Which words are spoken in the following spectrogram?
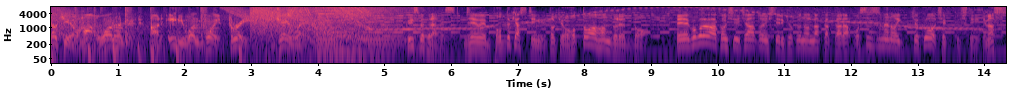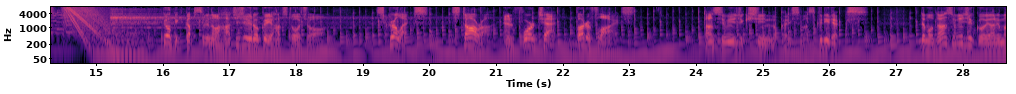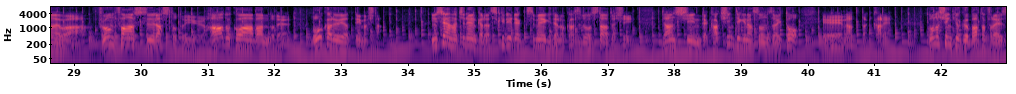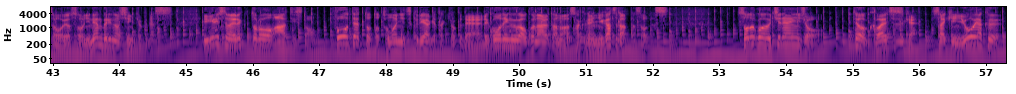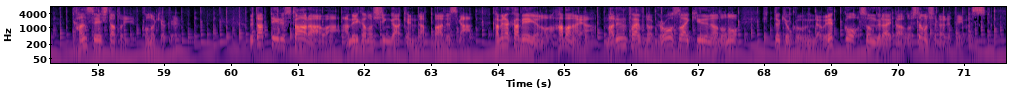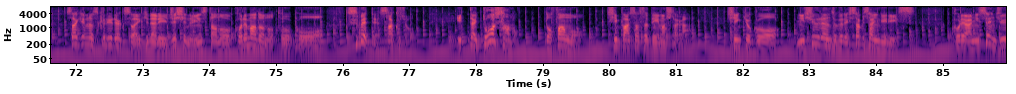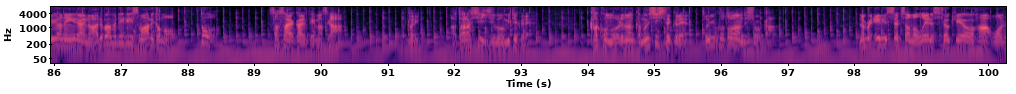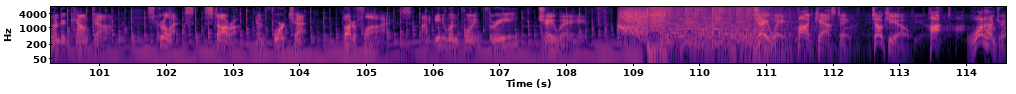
TOKYO HOT 100 on 81.3 J-WAVE クリス・ベプラーです。J-WAVE ポッドキャスティング TOKYO HOT 100、えー、ここでは今週チャートにしている曲の中からおすすめの一曲をチェックしていきます。今日ピックアップするのは86位初登場。Skrillex, Stara and Fortet Butterflies ダンスミュージックシーンのカリスマスクリレックスでもダンスミュージックをやる前は From First to Last というハードコアバンドでボーカルをやっていました。2008年からスクリレックス名義での活動をスタートしダンスシーンで革新的な存在と、えー、なった彼。この新曲「バタフライズ」はおよそ2年ぶりの新曲です。イギリスのエレクトロアーティストフォーテットと共に作り上げた曲でレコーディングが行われたのは昨年2月だったそうです。その後1年以上手を加え続け最近ようやく完成したというこの曲。歌っているスターラーはアメリカのシンガー兼ラッパーですがカメラカベイヨのハバナやマルーン5の Girls Like You などのヒット曲を生んだ売れっ子ソングライターとしても知られています。最近のスクリレックスはいきなり自身のインスタのこれまでの投稿を全て削除。一体どうしたの？とファンを心配させていましたが新曲を2週連続で久々にリリース。これは2014年以来のアルバムリリースもあるかもとささやかれていますがやっぱり新しい自分を見てくれ過去の俺なんか無視してくれということなんでしょうか Number 86 on the latest Tokyo Hot 100 countdown Skrillex, Stara, and Fortet Butterflies on 81.3 J-Wave J-WAVE PODCASTING TOKYO HOT 100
